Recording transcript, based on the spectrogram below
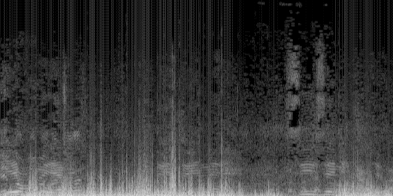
ရေးပြရတင်းတင်းနဲ့စီးစင်းနေတာဖြစ်ပါ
